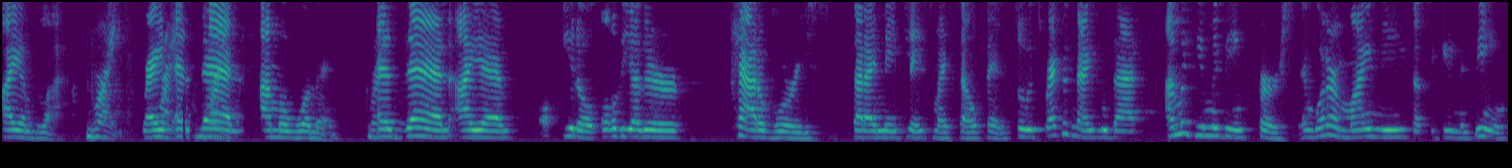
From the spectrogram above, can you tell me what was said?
i am black right right, right. and then right. i'm a woman right. and then i am you know all the other categories that i may place myself in so it's recognizing that I'm a human being first. And what are my needs as a human being?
